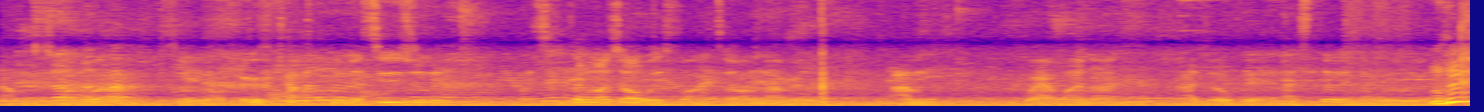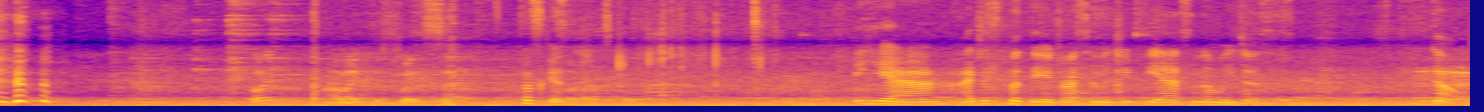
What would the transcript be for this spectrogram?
I'm just going to. So you don't figure it out. And it's usually, it's pretty much always fun. So I'm not really, I'm, why, why not? I drove here and I still didn't know where we were. so. But I like this place. That's good. So that's cool. Yeah, I just put the address in the GPS and then we just go.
